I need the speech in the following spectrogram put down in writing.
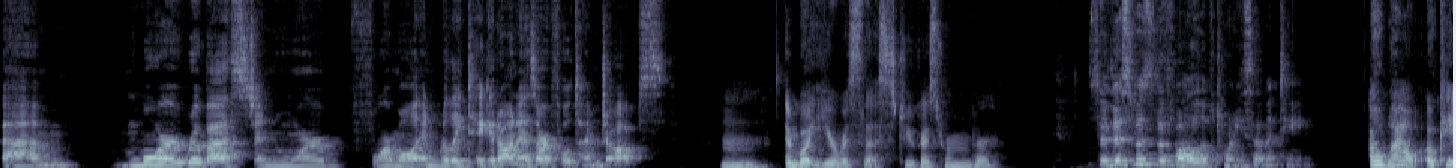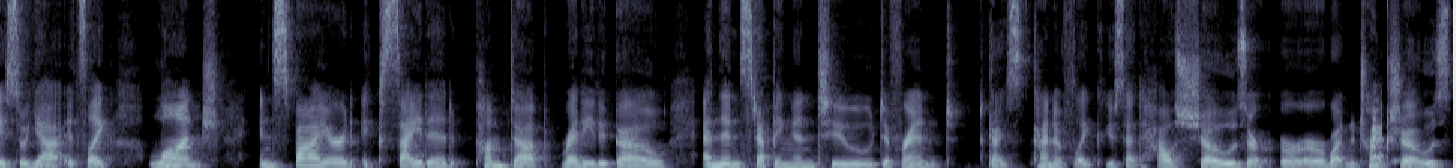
um, more robust and more formal and really take it on as our full time jobs. Hmm. And what year was this? Do you guys remember? So this was the fall of 2017. Oh, wow. Okay. So, yeah, it's like launch, inspired, excited, pumped up, ready to go, and then stepping into different guys kind of like you said house shows or or, or what trunk shows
